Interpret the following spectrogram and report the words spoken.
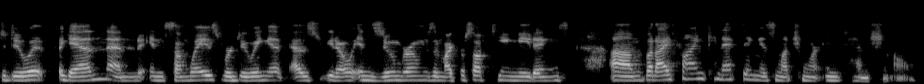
to do it again. And in some ways, we're doing it as, you know, in Zoom rooms and Microsoft team meetings. Um, but I find connecting is much more intentional.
